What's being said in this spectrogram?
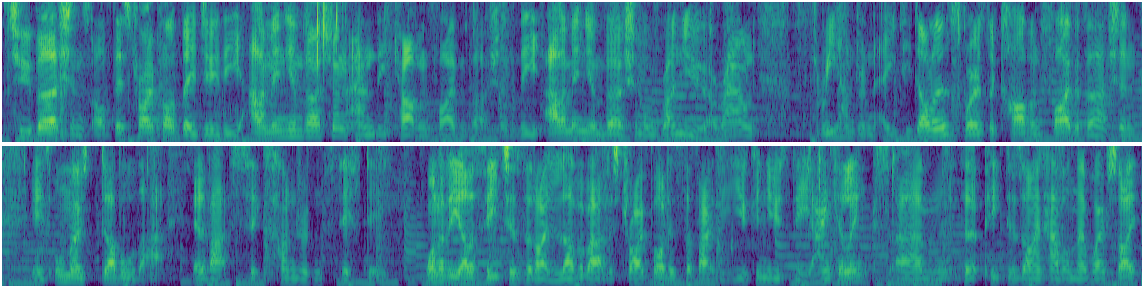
two versions of this tripod. They do the aluminium version and the carbon fiber version. The aluminium version will run you around $380, whereas the carbon fiber version is almost double that at about 650. One of the other features that I love about this tripod is the fact that you can use the anchor links um, that Peak Design have on their website.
